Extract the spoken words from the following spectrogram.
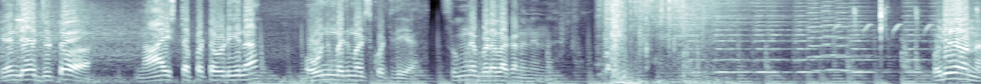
ಏನ್ಲೇ ಜುಟ್ಟು ನಾ ಇಷ್ಟಪಟ್ಟ ಹುಡುಗಿನ ಅವನಿಗೆ ಮದುವೆ ಮಾಡಿಸ್ಕೊಟ್ಟಿದೀಯ. ಸುಮ್ಮನೆ ಬಿಡಲ್ಲ ಕಣ ನಿನ್ನ. ಹೊಡಿರವನ್ನ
